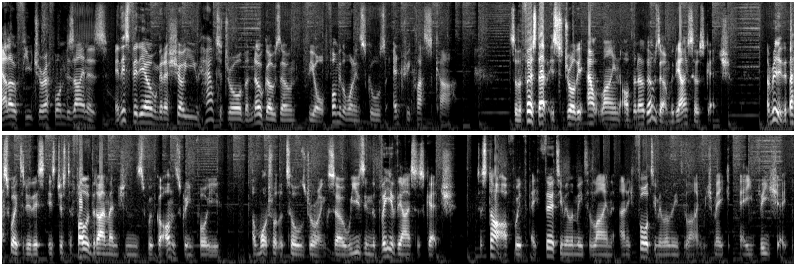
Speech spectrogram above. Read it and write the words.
Hello future F1 designers! In this video I'm going to show you how to draw the no-go zone for your Formula 1 in School's entry class car. So the first step is to draw the outline of the no-go zone with the IsoSketch. And really the best way to do this is just to follow the dimensions we've got on the screen for you and watch what the tool's drawing. So we're using the V of the IsoSketch to start off with a 30mm line and a 40mm line which make a V shape.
